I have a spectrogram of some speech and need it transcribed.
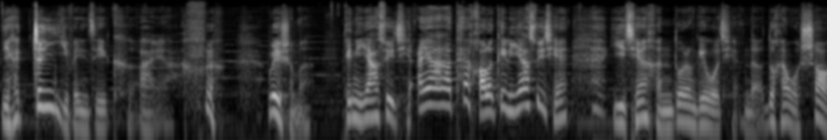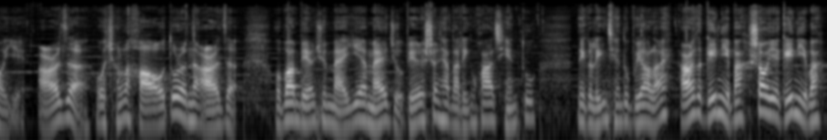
你还真以为你自己可爱呀？哼 为什么？给你压岁钱，哎呀，太好了，给你压岁钱。以前很多人给我钱的，都喊我少爷、儿子，我成了好多人的儿子。我帮别人去买烟买酒，别人剩下的零花钱都那个零钱都不要了，哎，儿子给你吧，少爷给你吧。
